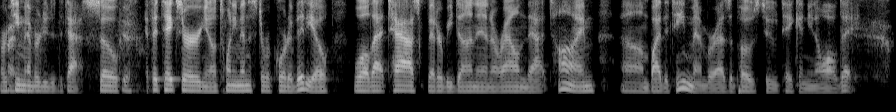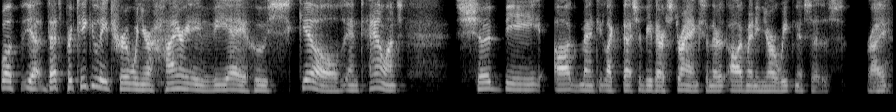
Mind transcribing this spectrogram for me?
or right. team member to do the task. So yeah. if it takes her, you know, 20 minutes to record a video, well, that task better be done in around that time um, by the team member as opposed to taking, you know, all day. Well, yeah, that's particularly true when you're hiring a VA whose skills and talents should be augmenting, like that should be their strengths and they're augmenting your weaknesses, right? Yeah.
